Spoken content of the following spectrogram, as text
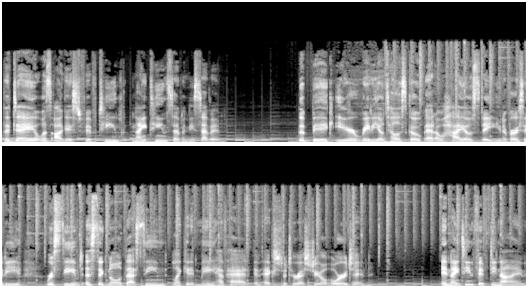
The day was August 15th, 1977. The Big Ear radio telescope at Ohio State University received a signal that seemed like it may have had an extraterrestrial origin. In 1959,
